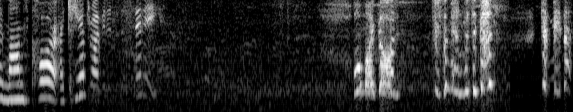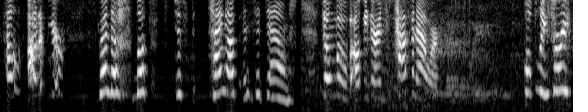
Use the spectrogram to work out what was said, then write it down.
my mom's car. I can't drive it into the city. Oh my god! There's a man with a gun! Get me the hell out of here! Brenda, look, just hang up and sit down. Don't move. I'll be there in half an hour. Oh, please hurry.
